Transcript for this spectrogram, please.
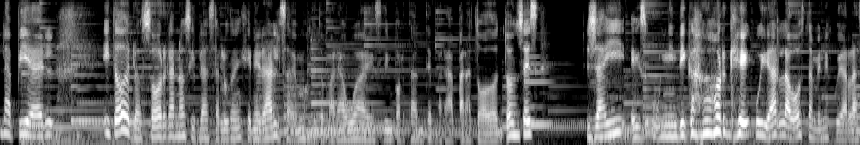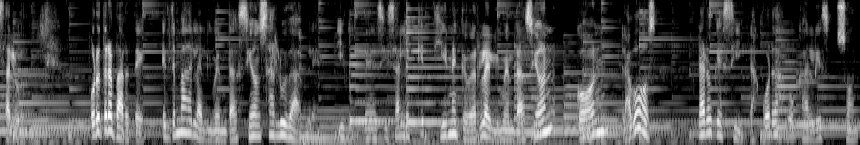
la piel y todos los órganos y la salud en general. Sabemos que tomar agua es importante para, para todo. Entonces, ya ahí es un indicador que cuidar la voz también es cuidar la salud. Por otra parte, el tema de la alimentación saludable. Y me decís, Ale, ¿qué tiene que ver la alimentación con la voz? Claro que sí, las cuerdas vocales son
